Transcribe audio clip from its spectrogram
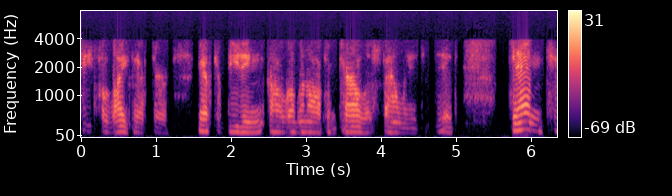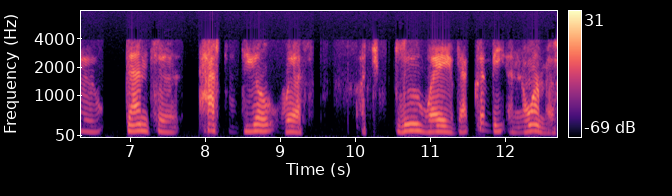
seat for life after after beating uh, Romanoff and Carolus family as he did. Then to then to have to deal with a blue wave that could be enormous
